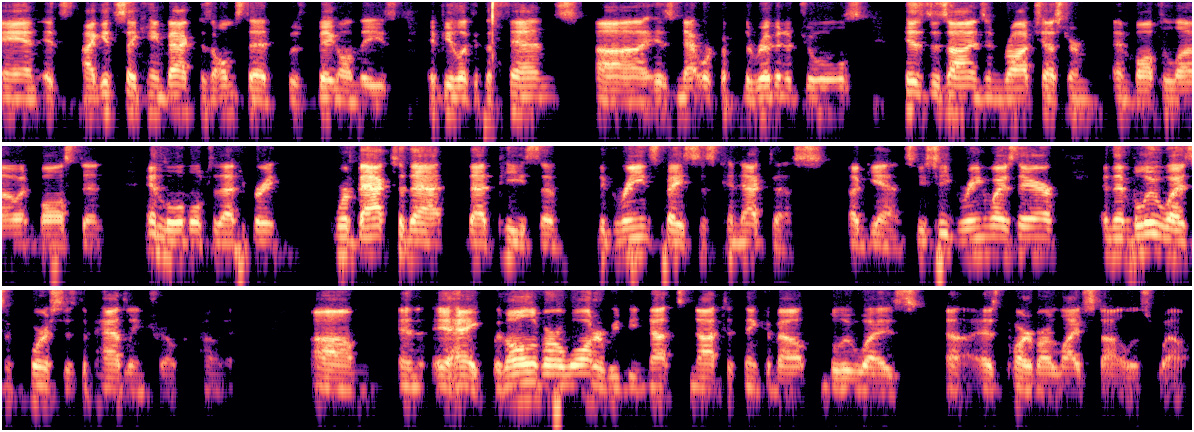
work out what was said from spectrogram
And it's, I get to say came back because Olmsted was big on these. If you look at the Fens, uh, his network of the Ribbon of Jewels, his designs in Rochester and Buffalo and Boston and Louisville to that degree, we're back to that, that piece of the green spaces connect us again. So you see greenways there. And then blueways, of course, is the paddling trail component. Um, and eh, hey, with all of our water, we'd be nuts not to think about blueways uh, as part of our lifestyle as well.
